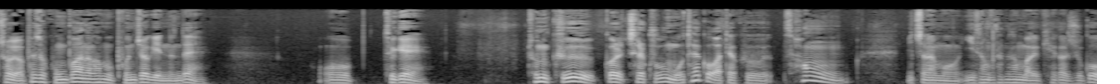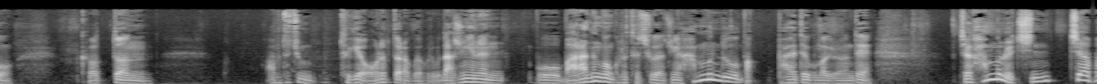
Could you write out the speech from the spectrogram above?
저 옆에서 공부하는 거 한번 본 적이 있는데, 어, 되게, 저는 그걸 잘 구분 못 할 것 같아요. 그 성, 있잖아, 뭐, 이성, 삼성 막 이렇게 해가지고, 그 어떤, 아무튼 좀 되게 어렵더라고요. 그리고 나중에는 뭐 말하는 건 그렇다 치고 나중에 한문도 막 봐야 되고 막 이러는데, 제가 한문을 진짜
